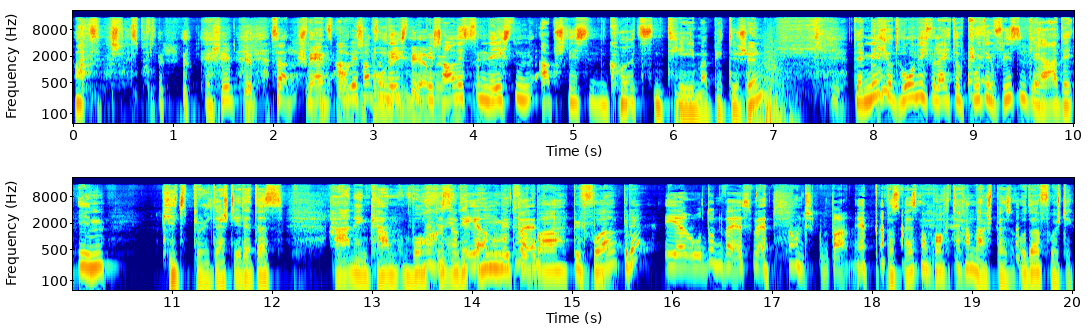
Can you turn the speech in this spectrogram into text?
Schön. So, aber wir schauen, zum nächsten, wir schauen jetzt zum nächsten abschließenden kurzen Thema, bitteschön. Denn Milch und Honig, vielleicht auch Pudding fließen gerade in Kitzbühel. Da steht ja das Hahnenkamm-Wochenende unmittelbar bevor. Bitte? Eher Rot- und Weißwein und Champagner. Was weiß man, braucht auch einen Nachspeis oder Frühstück.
